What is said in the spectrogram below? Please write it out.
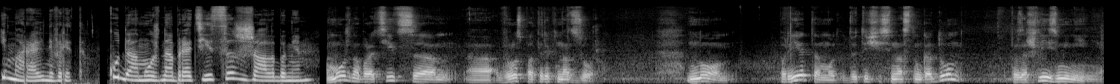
и моральный вред. Куда можно обратиться с жалобами? Можно обратиться а, в Роспотребнадзор. Но при этом в 2017 году произошли изменения,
